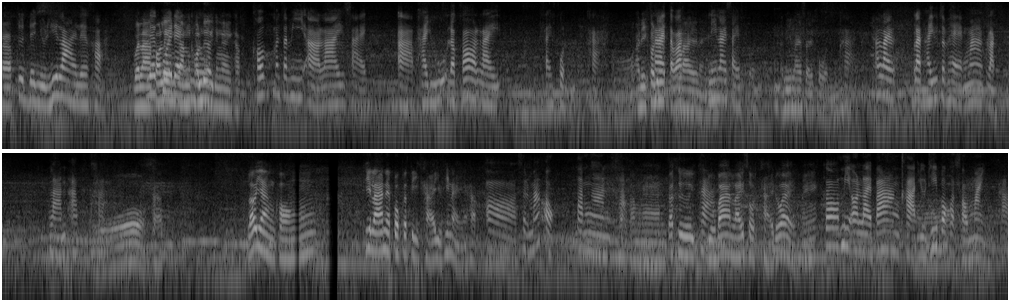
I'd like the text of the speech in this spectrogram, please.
ครับ จุดเด่นอยู่ที่ลายเลยค่ะ เวลาเขาเล่นกันเลือกกล้วยแดง เขาเลือกยังไงครับ เขามันจะมีอ่าลายสายอ่าพายุแล้วก็ลายสายฝนค่ะ อ๋อ อันนี้เขาเรีใช่ยกแต่ว่าลายไหนนี่ลายสายฝนอันนี้ลายสายฝน ค่ะ ถ้าลายลายพายุจะแพงมากหลักล้านอัพค่ะ โอ้ ครับ แล้วอย่างของ ที่ร้านเนี่ยปกติขายอยู่ที่ไหนครับอ่าส่วนมากออกตามงานค่ะ ทำงานก็คือค่ะ อยู่บ้านไลฟ์สดขายด้วยไหมก็มีออนไลน์บ้างค่ะ อยู่ที่บขสใหม่ค่ะ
